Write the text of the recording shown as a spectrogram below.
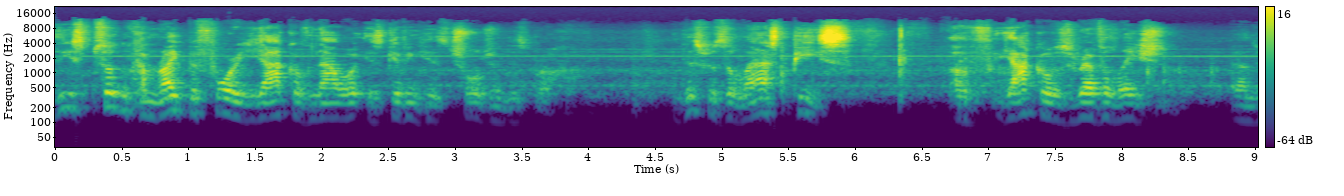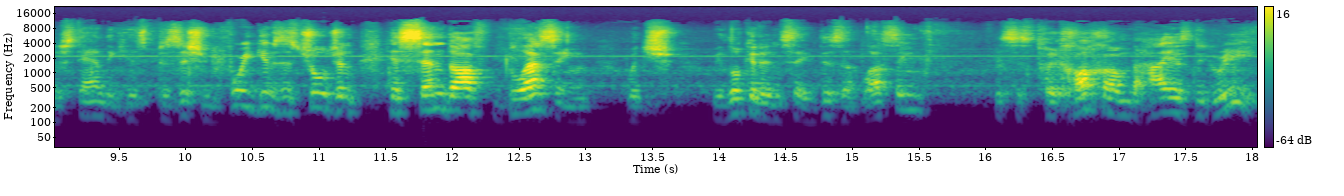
these psukim come right before Yaakov now is giving his children this bracha. And this was the last piece of Yaakov's revelation and understanding his position. Before he gives his children his send-off blessing, which we look at it and say, this is a blessing, this is toichacham, the highest degree.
